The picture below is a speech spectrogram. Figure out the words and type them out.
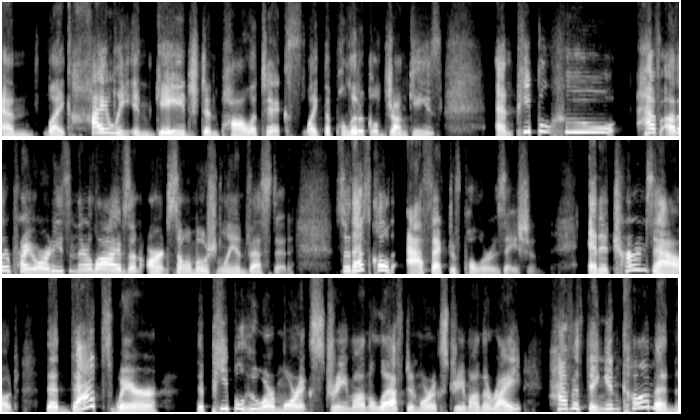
and like highly engaged in politics, like the political junkies, and people who have other priorities in their lives and aren't so emotionally invested. So that's called affective polarization. And it turns out that that's where the people who are more extreme on the left and more extreme on the right have a thing in common.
